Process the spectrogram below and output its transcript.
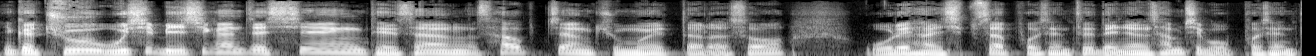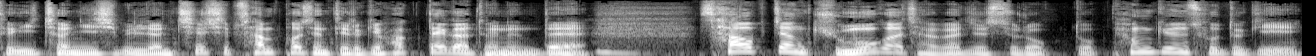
그러니까 주 52시간제 시행 대상 사업장 규모에 따라서 올해 한 14%, 내년 35%, 2021년 73% 이렇게 확대가 되는데 사업장 규모가 작아질수록 또 평균 소득이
